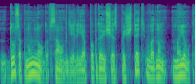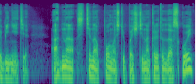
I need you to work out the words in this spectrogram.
досок, ну, много в самом деле. Я попытаюсь сейчас посчитать. В одном моем кабинете одна стена полностью почти накрыта доской.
